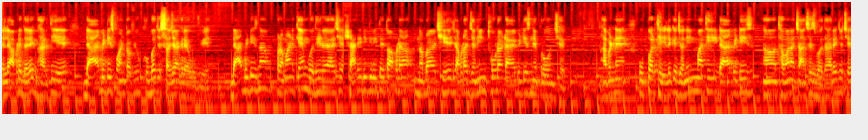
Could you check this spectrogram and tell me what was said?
એટલે આપણે દરેક ભારતીયએ ડાયાબિટીસ પોઈન્ટ ઓફ વ્યૂ ખૂબ જ સજાગ રહેવું જોઈએ. ડાયાબિટીસના પ્રમાણ કેમ વધી રહ્યા છે? શારીરિક રીતે તો આપણા નબળા છીએ જ, આપણા જનીન થોડા ડાયાબિટીસને પ્રોન છે. આપણને ઉપરથી, એટલે કે જનીનમાંથી ડાયાબિટીસ થવાના ચાન્સીસ વધારે જ છે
